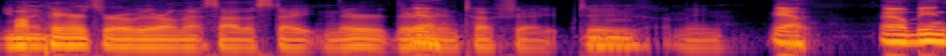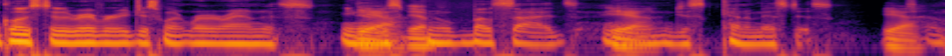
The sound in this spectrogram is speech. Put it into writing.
You My name parents are over there on that side of the state, and they're they're Yeah. in tough shape too. Mm-hmm. I mean, yeah. Well, being close to the river, it just went right around us. You know, Yeah. it's, Yeah. you know, both sides. and Yeah. just kind of missed us. yeah. So.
